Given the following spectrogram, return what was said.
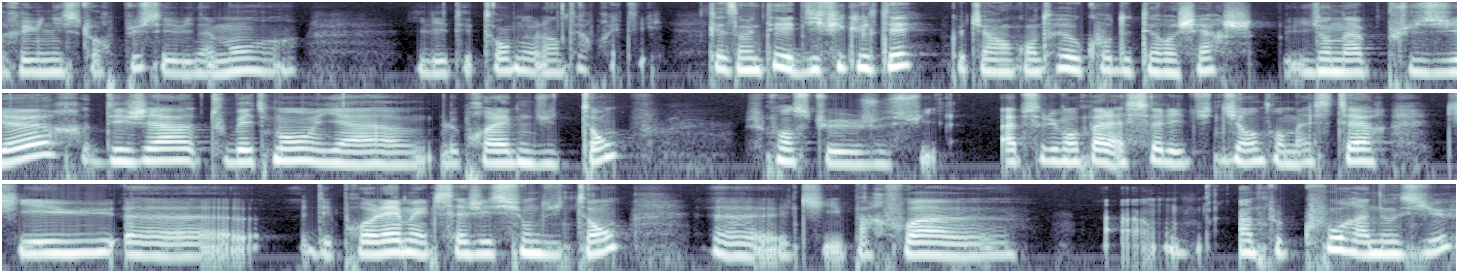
réuni ce corpus, évidemment, euh, il était temps de l'interpréter. Quelles ont été les difficultés que tu as rencontrées au cours de tes recherches? Il y en a plusieurs. Déjà, tout bêtement, il y a le problème du temps. Je pense que je suis absolument pas la seule étudiante en master qui ait eu des problèmes avec sa gestion du temps, qui est parfois un peu court à nos yeux.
